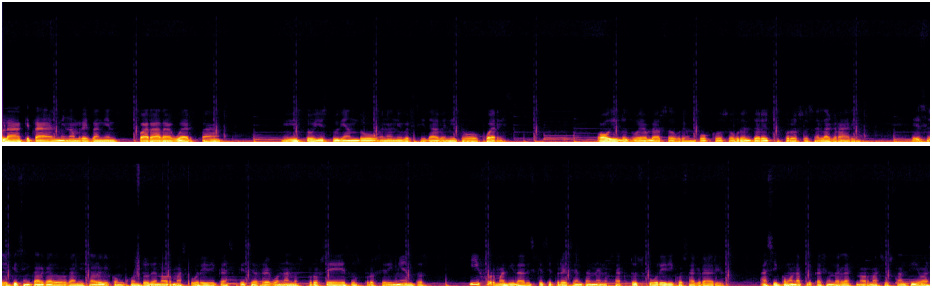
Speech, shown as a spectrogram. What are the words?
Hola, ¿qué tal? Mi nombre es Daniel Parada Huerta y estoy estudiando en la Universidad Benito Juárez. Hoy les voy a hablar sobre un poco sobre el derecho procesal agrario. Es el que se encarga de organizar el conjunto de normas jurídicas que se regulan los procesos, procedimientos y formalidades que se presentan en los actos jurídicos agrarios, así como la aplicación de las normas sustantivas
